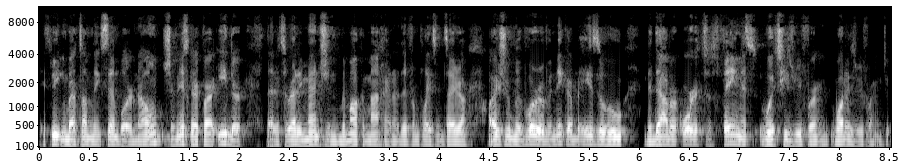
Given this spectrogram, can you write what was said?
is speaking about something simple or known, Sheniskar Kvar either, that it's already mentioned, B'makam Macher in a different place in Torah, Aishu Mevura V'nikar Be'ezuhu Medaber, or it's just famous, which he's referring, what he's referring to.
